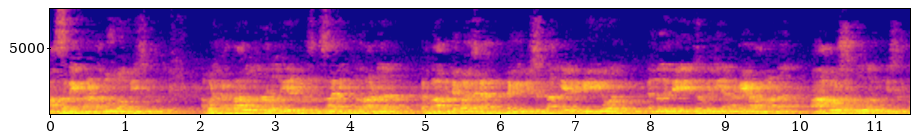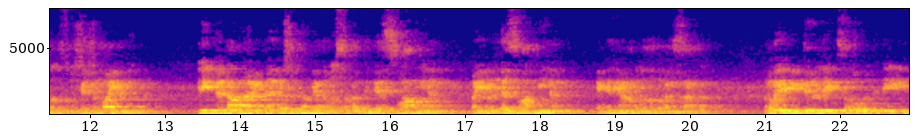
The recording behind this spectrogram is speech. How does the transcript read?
ആ സമയത്താണ് രൂപം വീശുന്നത്. അപ്പോൾ കർത്താവ് നമ്മളോട് നേരിട്ട് സംസാരിക്കുന്നതാണ് കർത്താവിന്റെ വചനം അല്ലെങ്കിൽ വിശുദ്ധ എലങ്കിരിയോ എന്നതിന്റെ ഏറ്റവും വലിയ അടയാളമാണ് ആഘോഷപൂർവം വിശുദ്ധ സുവിശേഷം വായിക്കുന്നത്. ഇനി രണ്ടാമതായിട്ട് വിശുദ്ധ വേദപുസ്തകത്തിന്റെ സ്വാധീനം ബൈബിളിന്റെ സ്വാധീനം എങ്ങനെയാണെന്നുള്ളത് നമ്മൾ മനസ്സിലാക്കുക? നമ്മുടെ ഈ വീട്ടുകളുടെയും സമൂഹത്തിന്റെയും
